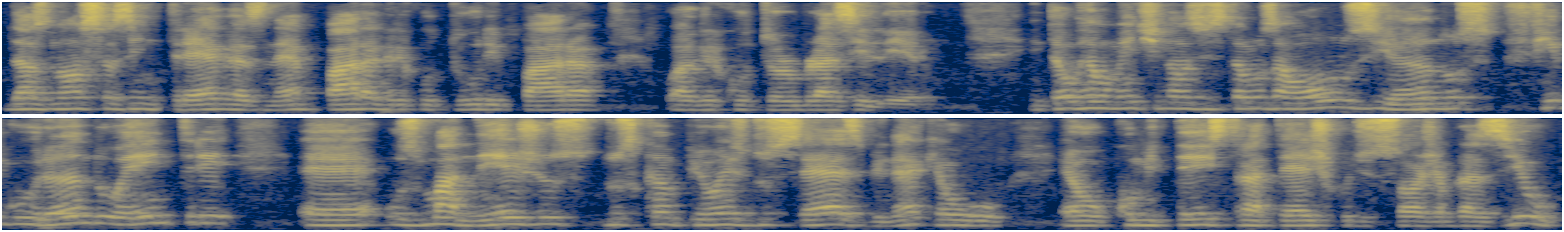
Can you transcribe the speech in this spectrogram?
das nossas entregas, né, para a agricultura e para o agricultor brasileiro. Então, realmente, nós estamos há 11 anos figurando entre é, os manejos dos campeões do SESB, né, que é o, é o Comitê Estratégico de Soja Brasil,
